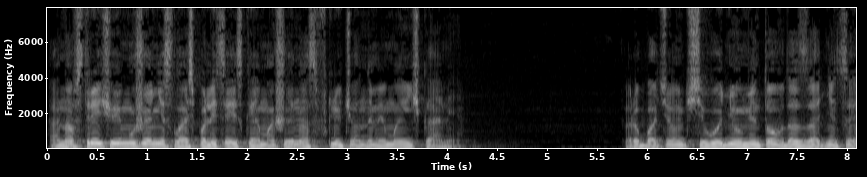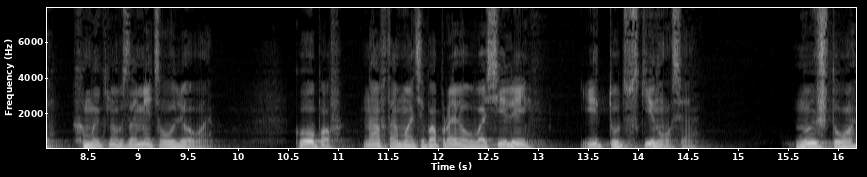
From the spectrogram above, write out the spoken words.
А навстречу ему уже неслась полицейская машина с включенными маячками. «Работенки сегодня у ментов до задницы», — хмыкнув, заметил Лева. «Копов», — на автомате поправил Василий и тут вскинулся. «Ну и что?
